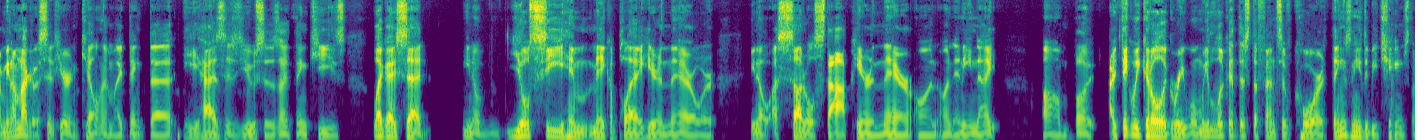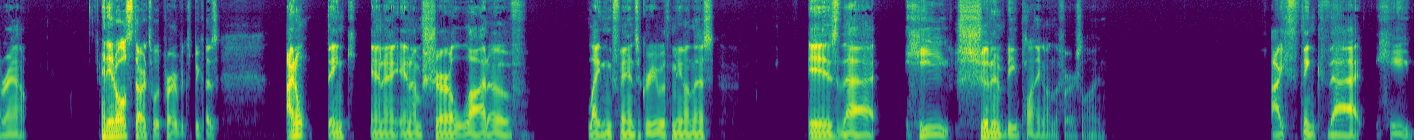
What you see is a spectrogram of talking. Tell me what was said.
I mean, I'm not going to sit here and kill him. I think that he has his uses. I think he's, like I said, you know, you'll see him make a play here and there, or you know, a subtle stop here and there on on any night. Um, but I think we could all agree when we look at this defensive core, things need to be changed around, and it all starts with Perbix because I don't think, and I and I'm sure a lot of Lightning fans agree with me on this, is that he shouldn't be playing on the first line. I think that he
